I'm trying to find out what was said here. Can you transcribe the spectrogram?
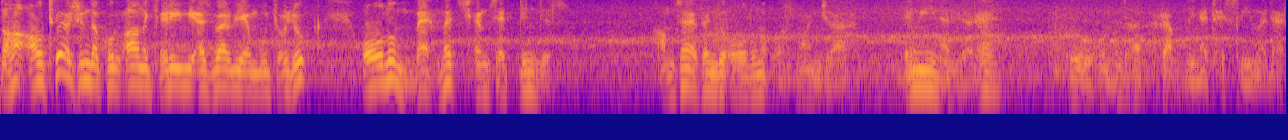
Daha altı yaşında Kur'an-ı Kerim'i ezberleyen bu çocuk... ...oğlum Mehmet Şemseddin'dir. Hamza Efendi oğlunu Osmanca emin ellere... ...ruhunu da Rabbine teslim eder.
